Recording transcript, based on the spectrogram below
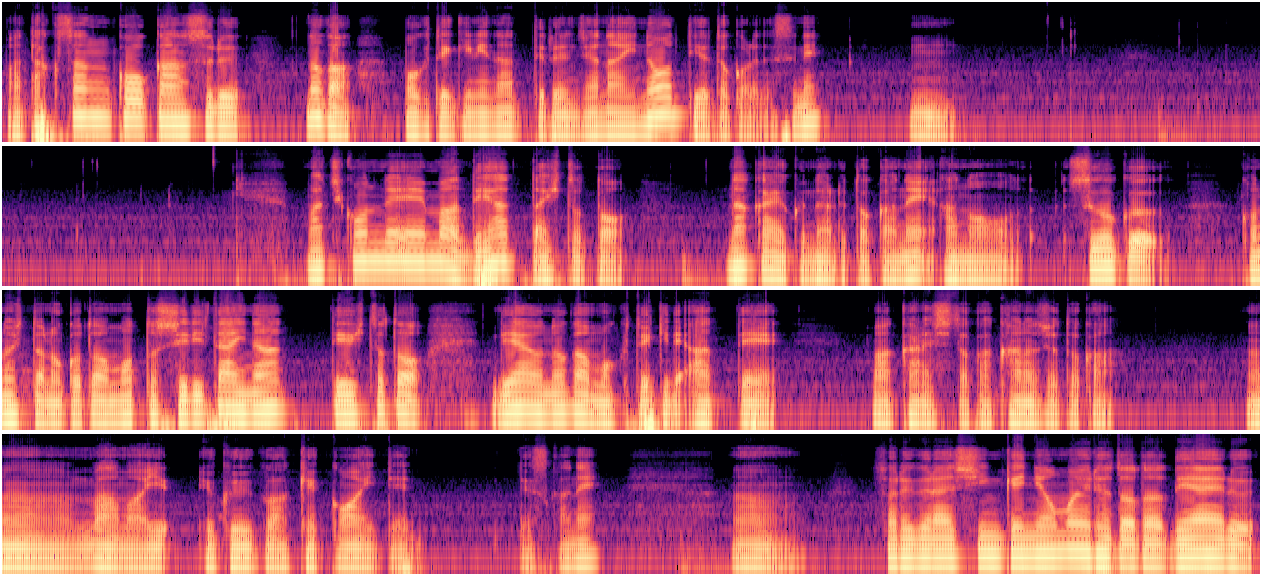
まあ、たくさん交換するのが目的になってるんじゃないのっていうところですね。うん。待ち込んで、まあ、出会った人と仲良くなるとかね、あの、すごく、この人のことをもっと知りたいなっていう人と出会うのが目的であって、まあ、彼氏とか彼女とか、うん、まあまあゆ、くゆくは結婚相手ですかね。うん。それぐらい真剣に思える人と出会える、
